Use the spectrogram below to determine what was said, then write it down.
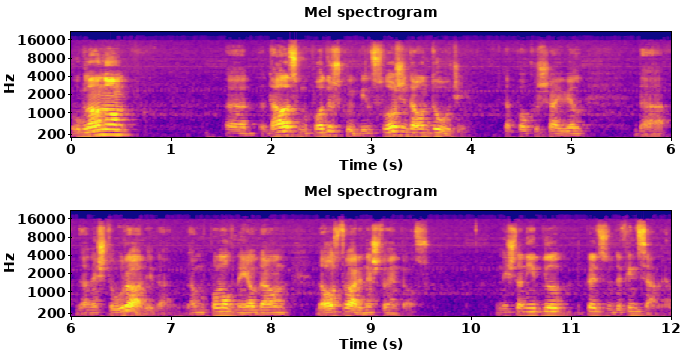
uglavnom, eh, dali su mu podršku i bili složni da on dođe, da pokušaju jel, da, da nešto uradi, da, da mu pomogne jel, da on da ostvari nešto u Endelsu. Ništa nije bilo precizno definisano. Jel.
